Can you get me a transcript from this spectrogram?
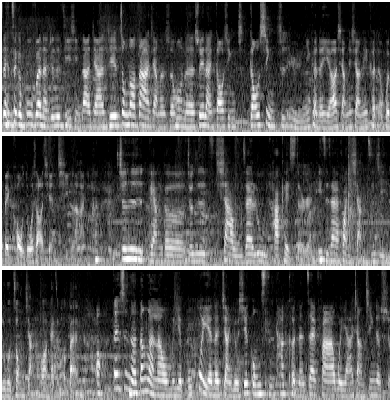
在这个部分呢，就是提醒大家，其实中到大奖的时候呢，虽然高兴高兴之余，你可能也要想一想，你可能会被扣多少钱起来。就是两个就是下午在录 podcast 的人一直在幻想。自己如果中奖的话该怎么办？哦，但是呢，当然了，我们也不会言的讲，有些公司它可能在发尾牙奖金的时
